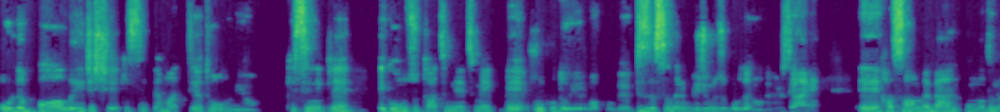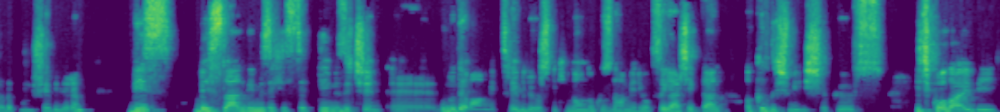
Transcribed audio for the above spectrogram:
orada bağlayıcı şey kesinlikle maddiyat olmuyor. Kesinlikle egonuzu tatmin etmek ve ruhu doyurmak oluyor. Biz de sanırım gücümüzü buradan alıyoruz. Yani e, Hasan ve ben, onun adına da konuşabilirim. Biz beslendiğimizi hissettiğimiz için e, bunu devam ettirebiliyoruz 2019'dan beri. Yoksa gerçekten akıl dışı bir iş yapıyoruz. Hiç kolay değil.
